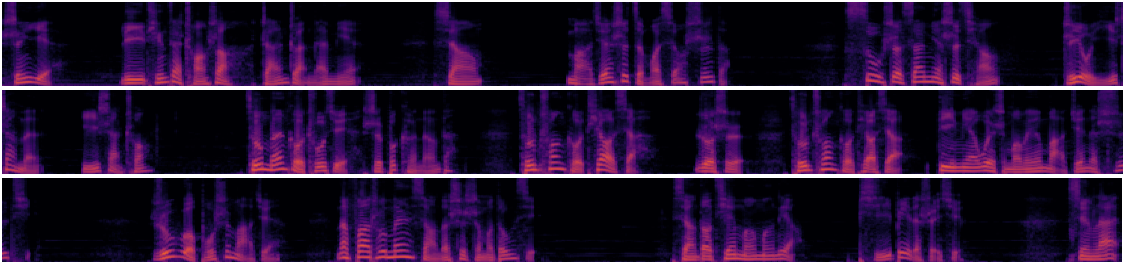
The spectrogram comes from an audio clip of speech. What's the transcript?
深夜，李婷在床上辗转难眠，想：马娟是怎么消失的？宿舍三面是墙，只有一扇门，一扇窗，从门口出去是不可能的。从窗口跳下，若是从窗口跳下，地面为什么没有马娟的尸体？如果不是马娟？那发出闷响的是什么东西？想到天蒙蒙亮，疲惫的睡去。醒来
